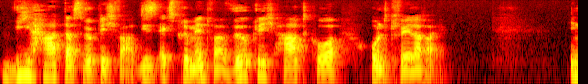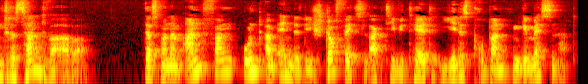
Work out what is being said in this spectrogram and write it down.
wie hart das wirklich war. Dieses Experiment war wirklich Hardcore und Quälerei. Interessant war aber, dass man am Anfang und am Ende die Stoffwechselaktivität jedes Probanden gemessen hat.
